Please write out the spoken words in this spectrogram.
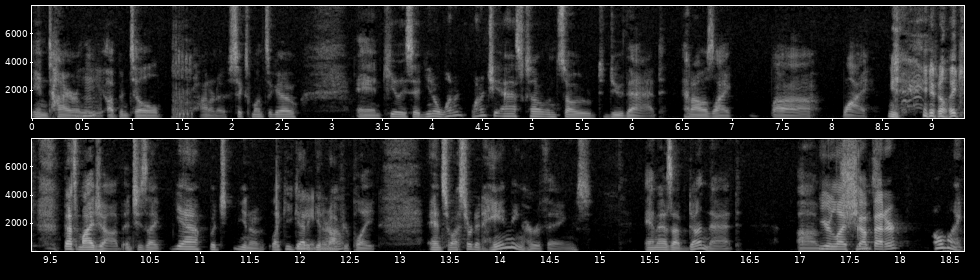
entirely up until I don't know six months ago. And Keely said, you know, why don't why don't you ask so and so to do that? And I was like, uh, why? you know, like that's my job. And she's like, yeah, but you know, like you got to get it off your plate. And so I started handing her things. And as I've done that, um, Your life got better. Oh my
